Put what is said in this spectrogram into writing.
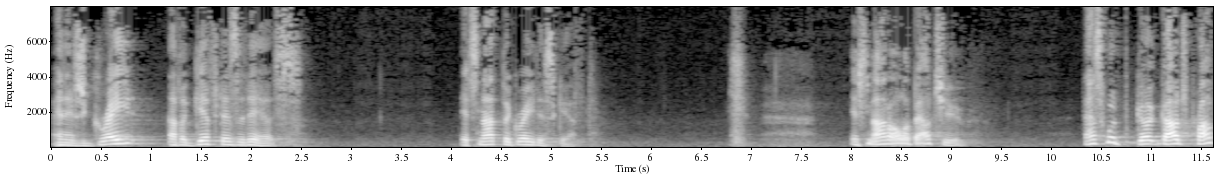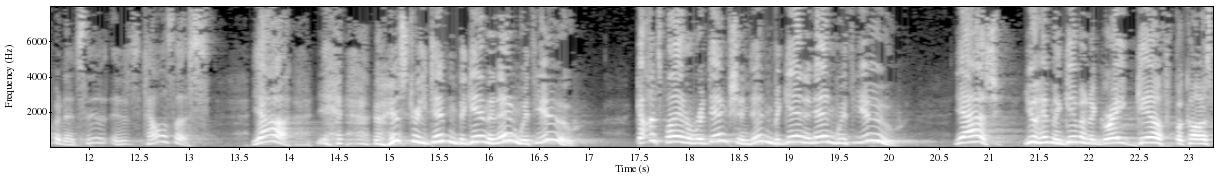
And as great of a gift as it is, it's not the greatest gift. It's not all about you. That's what God's providence is, is tells us. Yeah, history didn't begin and end with you. God's plan of redemption didn't begin and end with you. Yes, you have been given a great gift because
